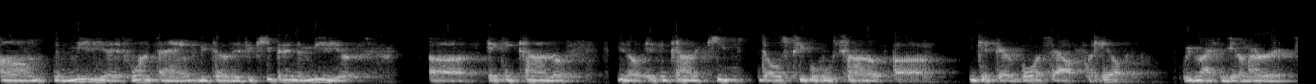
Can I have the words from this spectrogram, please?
Um, the media is one thing because if you keep it in the media, uh, it can kind of, you know, it can kind of keep those people who's trying to uh, get their voice out for help. We might can get them heard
